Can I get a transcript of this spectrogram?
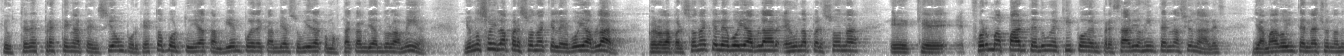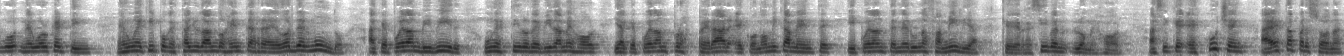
que ustedes presten atención porque esta oportunidad también puede cambiar su vida como está cambiando la mía. Yo no soy la persona que le voy a hablar, pero la persona que le voy a hablar es una persona eh, que forma parte de un equipo de empresarios internacionales llamado International Networker Team. Es un equipo que está ayudando gente alrededor del mundo a que puedan vivir un estilo de vida mejor y a que puedan prosperar económicamente y puedan tener una familia que reciben lo mejor. Así que escuchen a esta persona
